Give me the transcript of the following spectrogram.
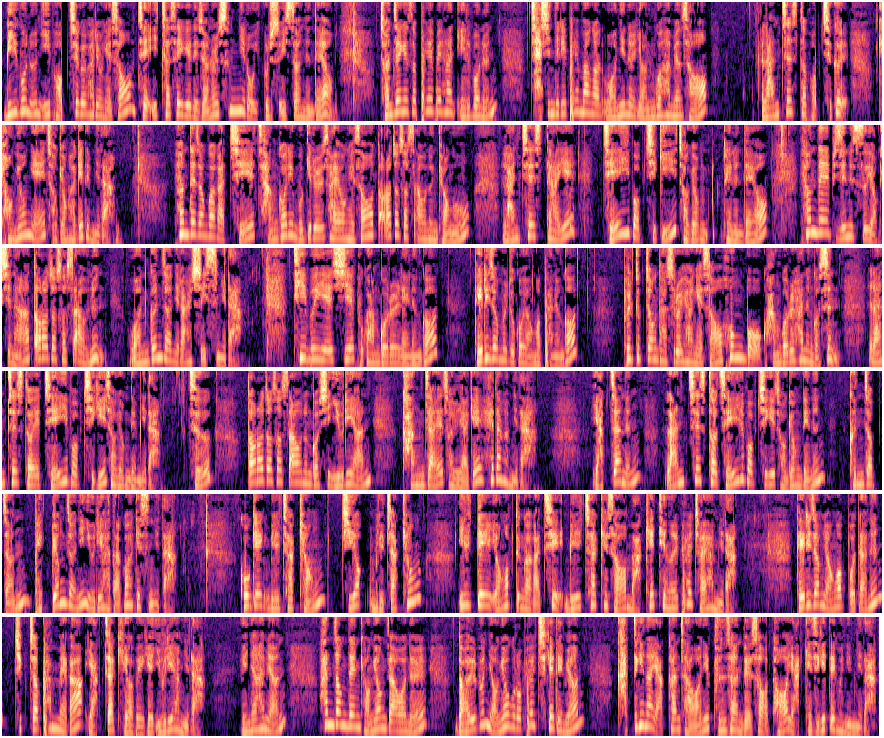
미군은 이 법칙을 활용해서 제2차 세계대전을 승리로 이끌 수 있었는데요. 전쟁에서 패배한 일본은 자신들이 패망한 원인을 연구하면서 란체스터 법칙을 경영에 적용하게 됩니다. 현대전과 같이 장거리 무기를 사용해서 떨어져서 싸우는 경우 란체스타의 제2법칙이 적용되는데요. 현대 비즈니스 역시나 떨어져서 싸우는 원근전이라 할 수 있습니다. TV에 CF 광고를 내는 것, 대리점을 두고 영업하는 것, 불특정 다수를 향해서 홍보, 광고를 하는 것은 란체스터의 제2법칙이 적용됩니다. 즉, 떨어져서 싸우는 것이 유리한 강자의 전략에 해당합니다. 약자는 란체스터 제1법칙이 적용되는 근접전, 백병전이 유리하다고 하겠습니다. 고객 밀착형, 지역 밀착형, 1대1 영업 등과 같이 밀착해서 마케팅을 펼쳐야 합니다. 대리점 영업보다는 직접 판매가 약자 기업에게 유리합니다. 왜냐하면 한정된 경영 자원을 넓은 영역으로 펼치게 되면 가뜩이나 약한 자원이 분산돼서 더 약해지기 때문입니다.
